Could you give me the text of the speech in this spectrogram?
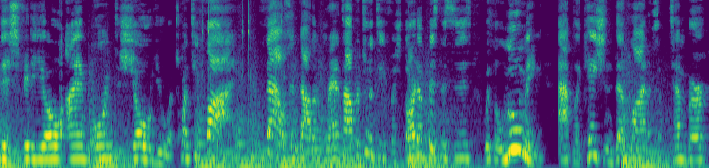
In this video, I am going to show you a $25,000 grant opportunity for startup businesses with a looming application deadline of September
